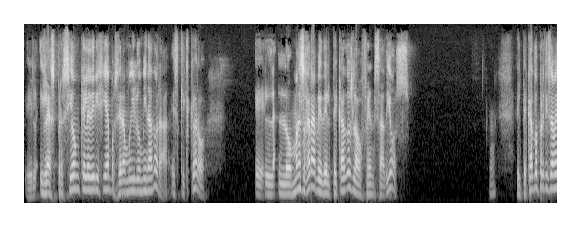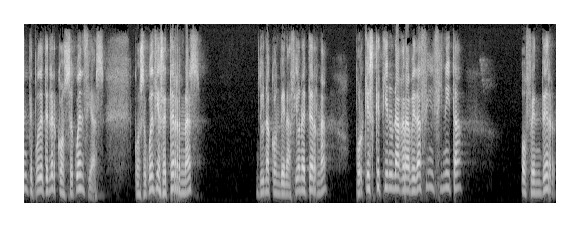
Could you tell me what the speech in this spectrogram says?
Y, la expresión que le dirigía pues era muy iluminadora. Es que, claro, eh, lo más grave del pecado es la ofensa a Dios. El pecado precisamente puede tener consecuencias, consecuencias eternas, de una condenación eterna, porque es que tiene una gravedad infinita ofender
